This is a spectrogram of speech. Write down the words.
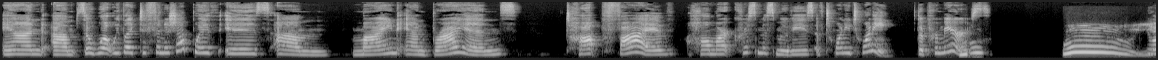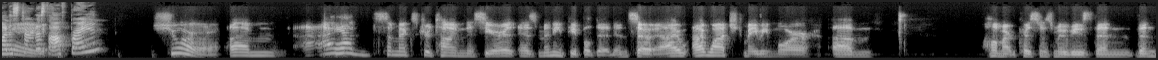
And um, so, what we'd like to finish up with is um, mine and Brian's top five Hallmark Christmas movies of 2020, the premieres. Woo! You want to start us off, Brian? Sure. Um, I had some extra time this year, as many people did, and so I, I watched maybe more um, Hallmark Christmas movies than than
